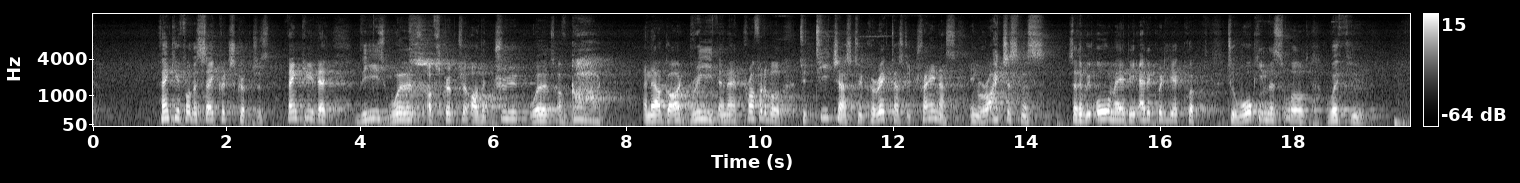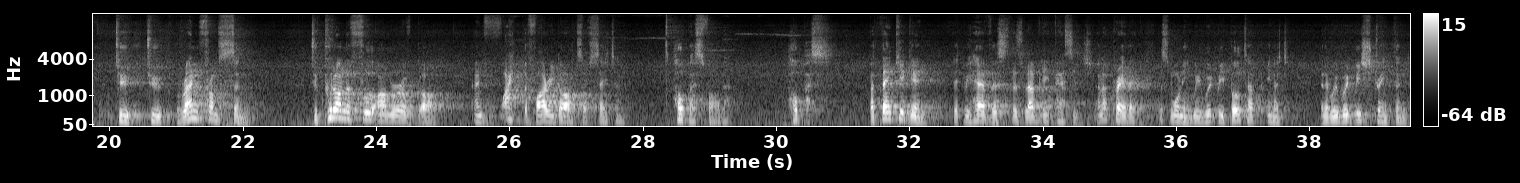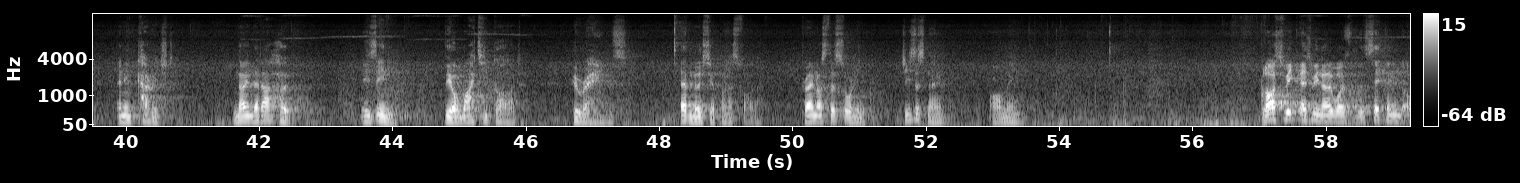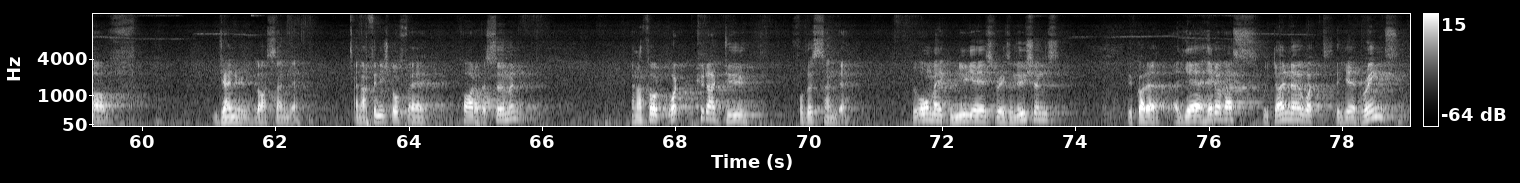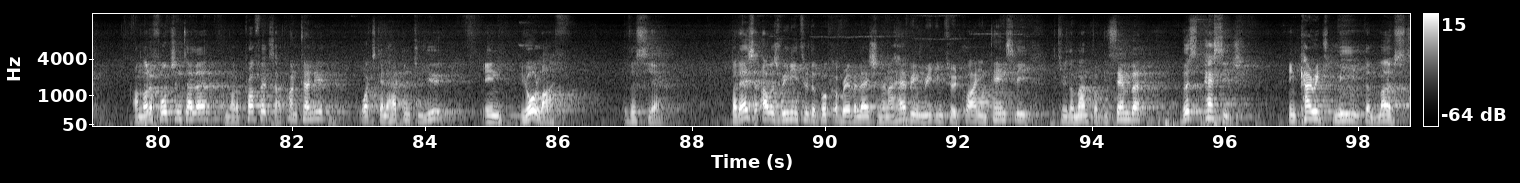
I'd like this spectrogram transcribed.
Thank you for the sacred scriptures. Thank you that these words of scripture are the true words of God. And they are God breathed and they're profitable to teach us, to correct us, to train us in righteousness, so that we all may be adequately equipped to walk in this world with you, to, to run from sin, to put on the full armor of God, and fight the fiery darts of Satan. Help us, Father. Help us. But thank you again that we have this, this lovely passage. And I pray that this morning we would be built up in it and that we would be strengthened and encouraged, knowing that our hope is in the Almighty God who reigns. Have mercy upon us, Father. Pray in us this all in Jesus' name. Amen. Last week, as we know, was the second of January, last Sunday. And I finished off a part of a sermon. And I thought, what could I do for this Sunday? We all make New Year's resolutions. We've got a, a year ahead of us. We don't know what the year brings. I'm not a fortune teller. I'm not a prophet. So I can't tell you what's going to happen to you in your life this year. But as I was reading through the book of Revelation, and I have been reading through it quite intensely through the month of December, this passage encouraged me the most.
